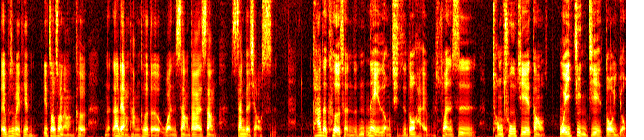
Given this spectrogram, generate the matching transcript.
哎，不是每天，一周上两堂课，那那两堂课的晚上大概上三个小时。他的课程的内容其实都还算是从初阶到微进阶都有，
